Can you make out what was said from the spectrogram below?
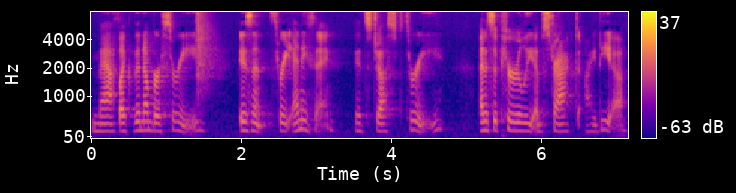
math, like the number three, isn't three anything, it's just three. And it's a purely abstract idea.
